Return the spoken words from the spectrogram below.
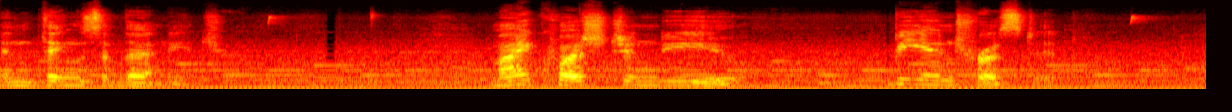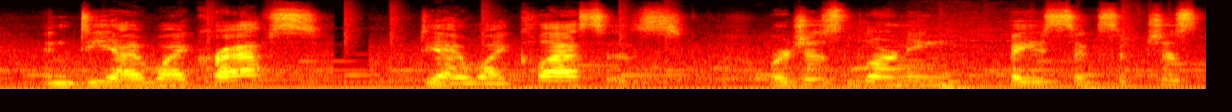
and things of that nature. My question to you be interested in DIY crafts, DIY classes, or just learning basics of just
